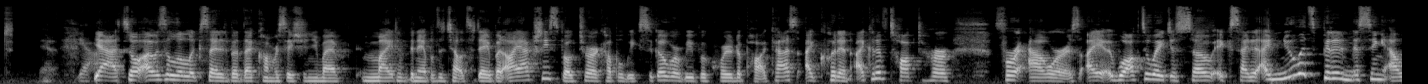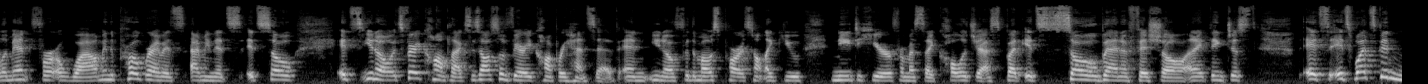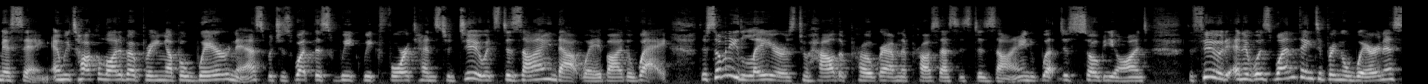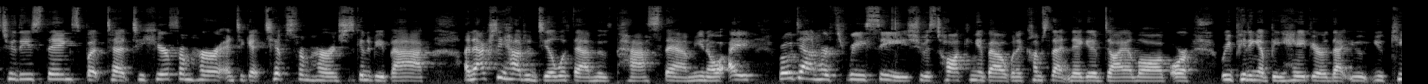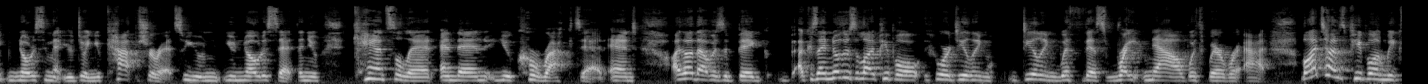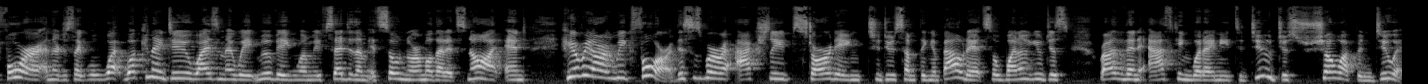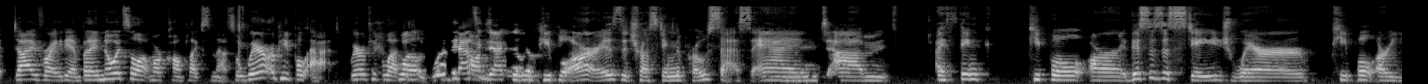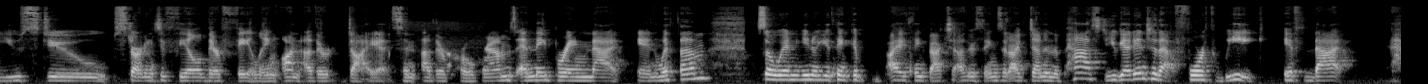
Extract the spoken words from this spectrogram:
Yeah. Yeah. So I was a little excited about that conversation. You might have, might have been able to tell today, but I actually spoke to her a couple weeks ago where we recorded a podcast. I couldn't. I could have talked to her for hours. I walked away just so excited. I knew it's been a missing element for a while. I mean, the program is. I mean, it's it's so it's you know it's very complex. It's also very comprehensive, and you know for the most part, it's not like you need to hear from a psychologist, but it's so beneficial. And I think just it's it's what's been missing. And we talk a lot about bringing up awareness, which is what this week week 4 tends to do. It's designed that way by the way. There's so many layers to how the program the process is designed, what just so beyond the food. And it was one thing to bring awareness to these things, but to, to hear from her and to get tips from her and she's going to be back and actually how to deal with them, move past them. You know, I wrote down her 3 C's she was talking about when it comes to that negative dialogue or repeating a behavior that you you keep noticing that you're doing. You capture it. So you, you notice it, then you cancel it, and then you correct it. And I thought that was a big, because I know there's a lot of people who are dealing, dealing with this right now with where we're at. A lot of times people in week four, and they're just like, well, what, what can I do? Why isn't my weight moving? When we've said to them, it's so normal that it's not. And here we are in week four. This is where we're actually starting to do something about it. So why don't you just, rather than asking what I need to do, just show up and do it, dive right in. But I know it's a lot more complex than that. So where are people at? Where are people at? Well, that's exactly about? where people are is the trusting the process. And mm. um, I think people are, this is a stage where people are used to starting to feel they're failing on other diets and other programs and they bring that in with them so when you know you think i think back to other things that i've done in the past you get into that fourth week if that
